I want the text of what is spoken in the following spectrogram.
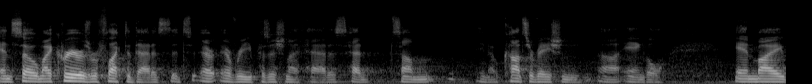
And so my career has reflected that. It's, it's every position I've had has had some you know, conservation uh, angle. And my,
